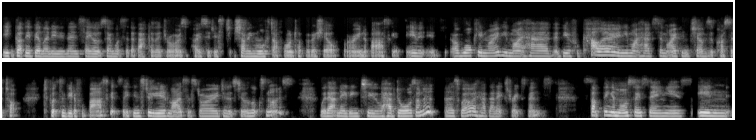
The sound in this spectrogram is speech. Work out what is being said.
You've got the ability to then see also what's at the back of the drawer as opposed to just shoving more stuff on top of a shelf or in a basket. In a walk-in robe, you might have a beautiful color and you might have some open shelves across the top to put some beautiful baskets so you can still utilize the storage and it still looks nice without needing to have doors on it as well and have that extra expense. Something I'm also seeing is in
